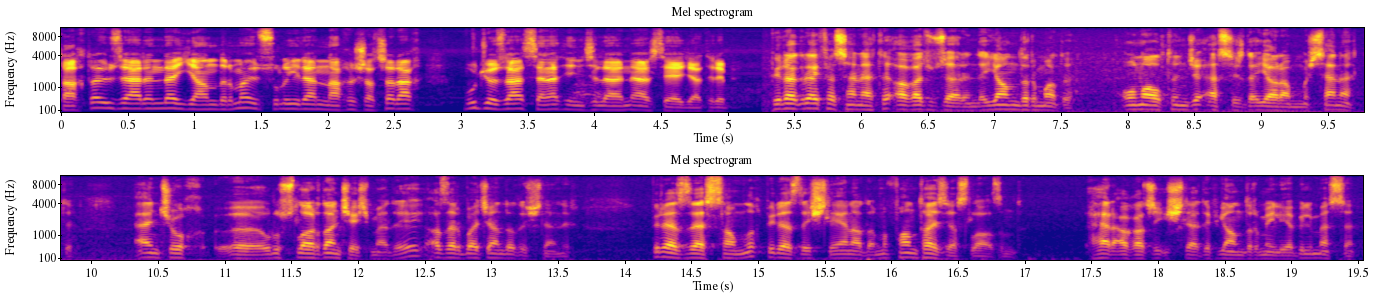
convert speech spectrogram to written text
taxta üzərində yandırma üsulu ilə naxış açaraq bu gözəl sənət incilərini ərsəyə gətirib. Piroqrafiya sənəti ağac üzərində yandırmadır. 16-cı əsrdə yaranmış sənətdir. Ən çox e, ruslardan keçmədir, Azərbaycanda da işlənir. Biraz rəssamlıq, biraz da işləyən adamın fantaziyası lazımdır. Hər ağacı işlədib yandırma eləyə bilməzsən.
